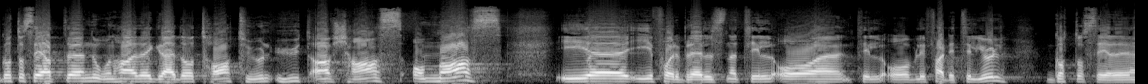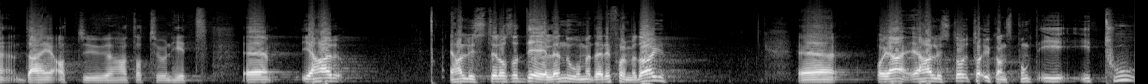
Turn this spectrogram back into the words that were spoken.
Godt å se at eh, noen har greid å ta turen ut av kjas og mas i, eh, i forberedelsene til å, til å, bli ferdig til jul. Godt å se deg at du har tatt turen hit. Jeg, har, jeg har lyst til å dele noe med dere i formiddag. Og jeg, jeg, har lyst til å ta utgangspunkt i, i to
